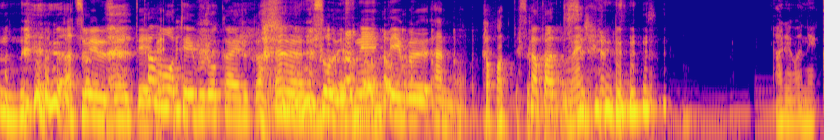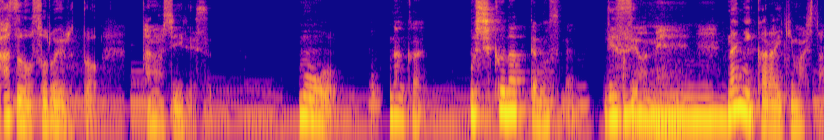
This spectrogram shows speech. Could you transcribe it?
うん集める前提で。かもうテーブルを変えるか。うん、そうですね。テーブルあのカパってする。カパッとする。あれはね数を揃えると楽しいです。もうなんか欲しくなってますね。ですよね。何から行きました？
